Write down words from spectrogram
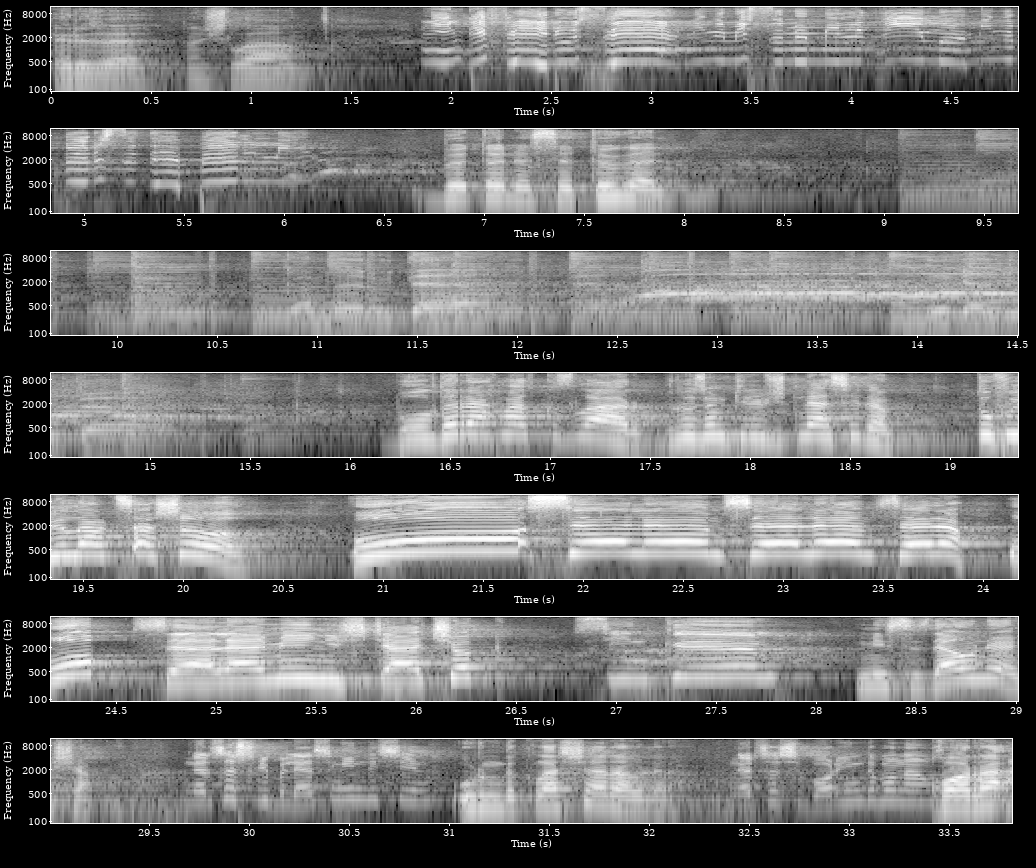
Фәйрүзә, тынычлан. Нинди Фәйрүзә? Минем исемем Мильвина. Мине берсе дә белми. Бөтенесе түгел. Гомер үтә. Нигә үтә? Булды, рәхмәт, кызлар. Бер үзем килеп җитмәс идем. Туфлилар кыса шул. О, сәлам, сәлам, сәлам. Оп, сәлами, ништячок. Син кем? Мин сездә уйнаячакмын. Нәрсә эшли беләсең инде син? Урындыклар чараулы. Нәрсәсе бар инде моның? Кара.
